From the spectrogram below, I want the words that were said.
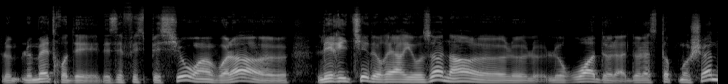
le- maître des, effets spéciaux, hein, voilà, euh, l'héritier de Ray Harryhausen, hein, euh, le, roi de la, stop motion.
